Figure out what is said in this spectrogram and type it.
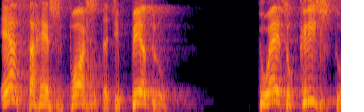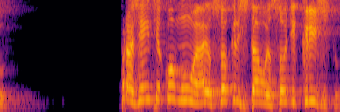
essa resposta de Pedro, tu és o Cristo, para a gente é comum, ah, eu sou cristão, eu sou de Cristo.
